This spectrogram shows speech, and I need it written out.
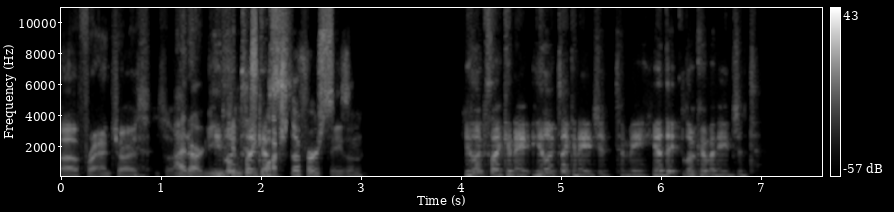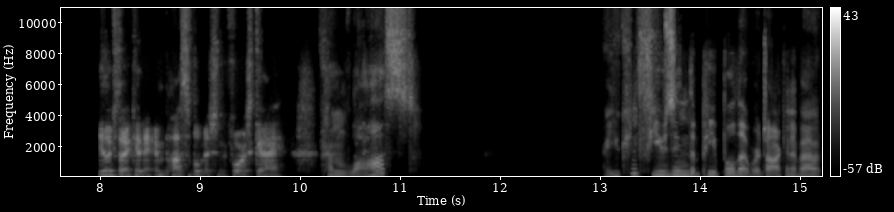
uh, franchise. So I'd argue He you can looked just a watch the first season. he looks like an a- he looked like an agent to me. He had the look of an agent. He looks like an Impossible Mission Force guy. From Lost? Are you confusing the people that we're talking about?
